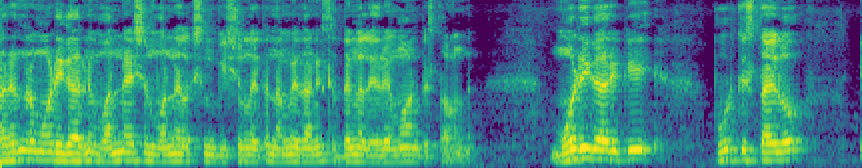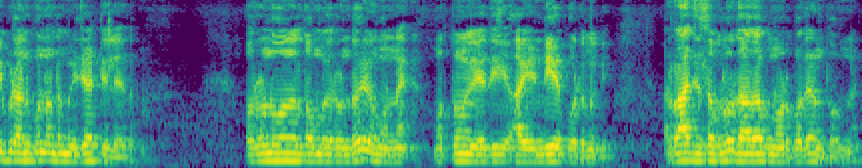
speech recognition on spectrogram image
నరేంద్ర మోడీ గారిని వన్ నేషన్ వన్ ఎలక్షన్ విషయంలో అయితే నమ్మేదానికి సిద్ధంగా లేరేమో అనిపిస్తూ ఉంది. మోడీ గారికి పూర్తి స్థాయిలో ఇప్పుడు అనుకున్నంత మెజార్టీ లేదు. రెండు వందల తొంభై రెండు ఏమో ఉన్నాయి. మొత్తం ఏది ఆ ఎన్డీఏ కూటమికి. రాజ్యసభలో దాదాపు నూట పది అంత ఉన్నాయి.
